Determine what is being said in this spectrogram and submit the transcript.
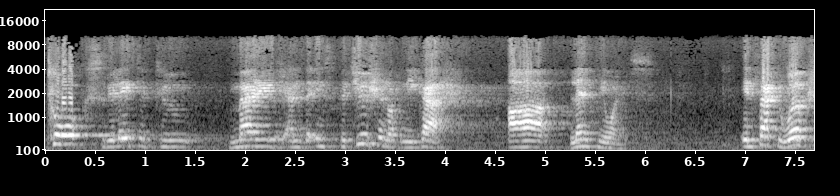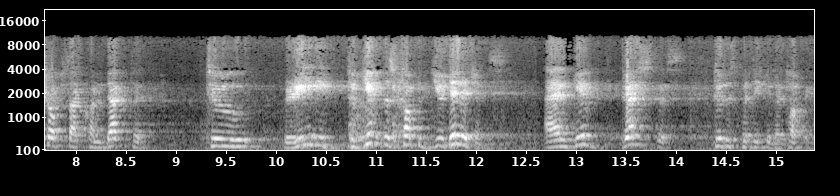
talks related to marriage and the institution of nikah are lengthy ones. In fact, workshops are conducted to really to give this topic due diligence and give justice to this particular topic.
